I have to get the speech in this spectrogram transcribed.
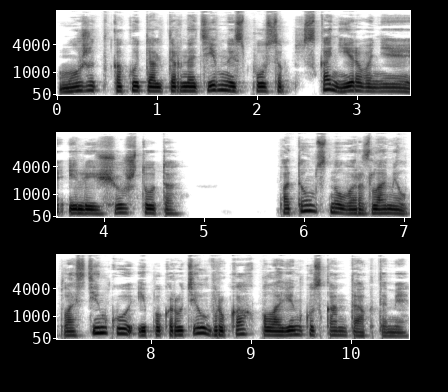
Может, какой-то альтернативный способ сканирования или еще что-то. Потом снова разломил пластинку и покрутил в руках половинку с контактами.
